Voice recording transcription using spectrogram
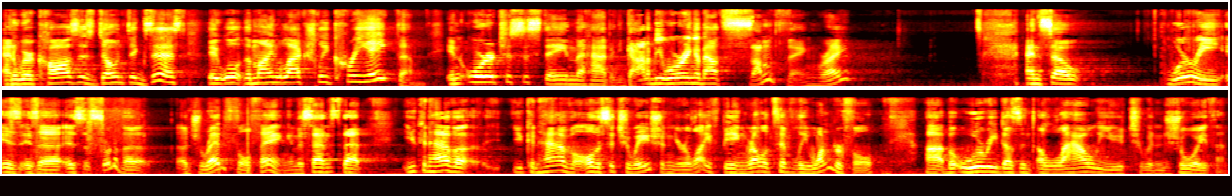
And where causes don't exist, it will the mind will actually create them in order to sustain the habit. You got to be worrying about something, right? And so worry is is a is a sort of a, a dreadful thing in the sense that you can have a you can have all the situation in your life being relatively wonderful, uh, but worry doesn't allow you to enjoy them.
